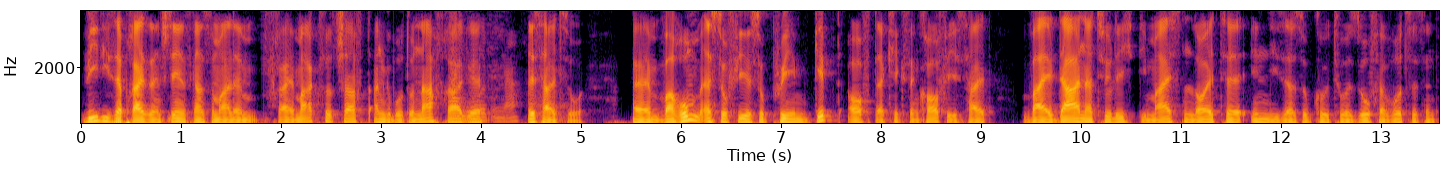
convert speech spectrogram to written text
Wie diese Preise entstehen, ist ganz normale freie Marktwirtschaft, Angebot und Nachfrage Angebot und Nachfrage. ist halt so. Ähm, warum es so viel Supreme gibt auf der Kicks and Coffee ist halt, weil da natürlich die meisten Leute in dieser Subkultur so verwurzelt sind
